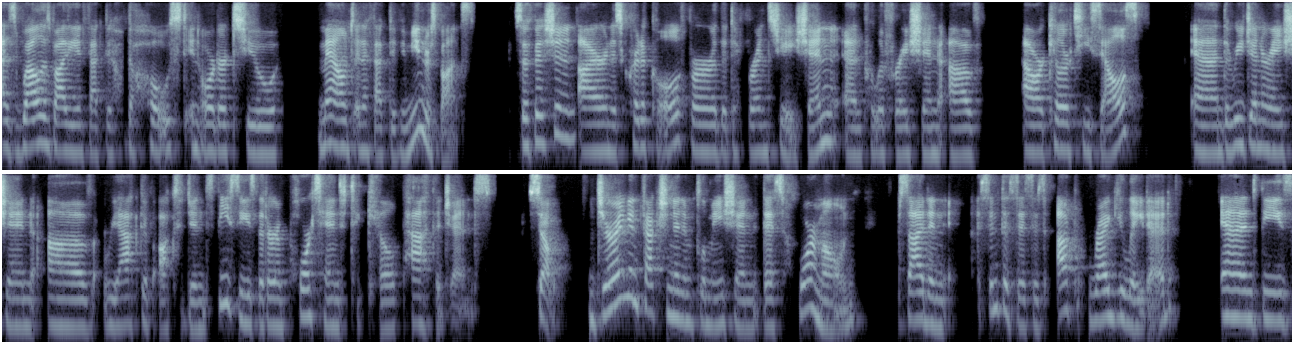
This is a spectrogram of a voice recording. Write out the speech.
as well as by the infected the host in order to mount an effective immune response. Sufficient iron is critical for the differentiation and proliferation of our killer T cells and the regeneration of reactive oxygen species that are important to kill pathogens. So, during infection and inflammation, this hormone, hepcidin synthesis, is upregulated, and these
